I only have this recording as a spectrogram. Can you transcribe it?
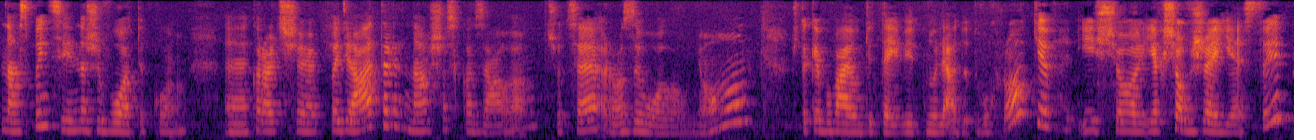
на спинці і на животику. Е, Коротше, педіатр наша сказала, що це розеола у нього. Що таке буває у дітей від 0 до 2 років, і що якщо вже є сип,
